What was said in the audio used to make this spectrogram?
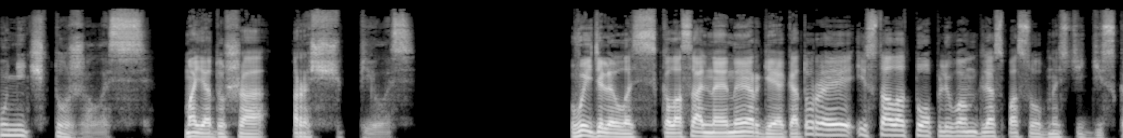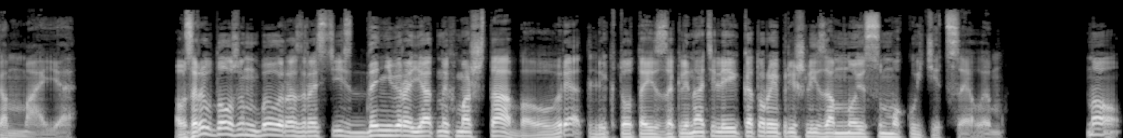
уничтожилось. Моя душа расщепилась. Выделилась колоссальная энергия, которая и стала топливом для способности диска Майя. Взрыв должен был разрастись до невероятных масштабов. Вряд ли кто-то из заклинателей, которые пришли за мной, смог уйти целым. Но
